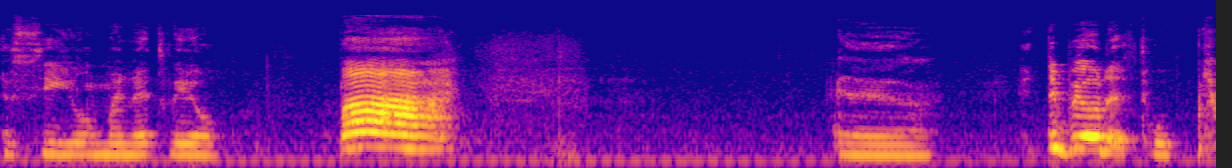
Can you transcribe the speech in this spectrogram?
and see you on my next video. Bye! And hit the bell to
